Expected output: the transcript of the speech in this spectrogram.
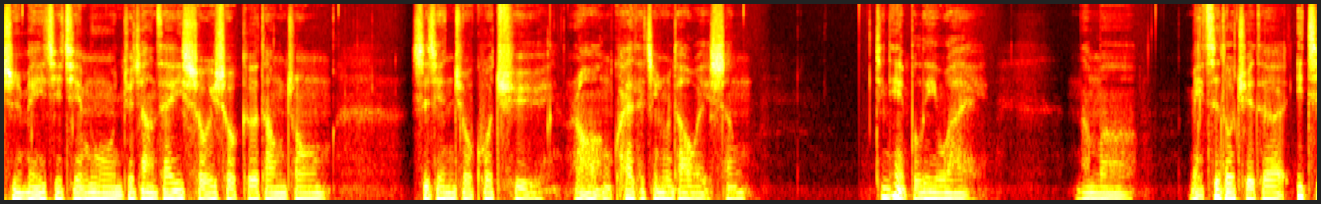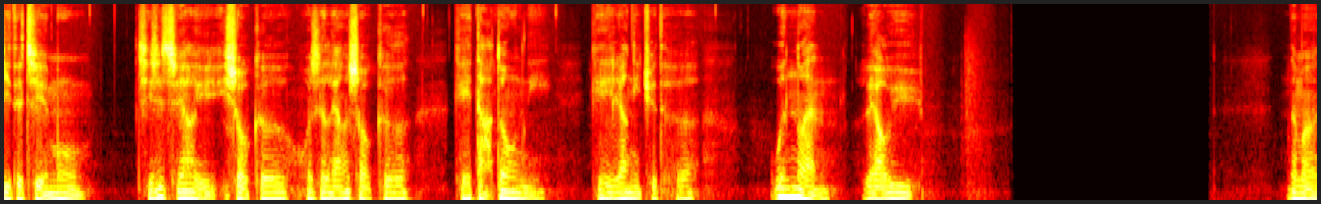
实每一集节目就这样在一首一首歌当中，时间就过去，然后很快的进入到尾声。今天也不例外。那么每次都觉得一集的节目，其实只要有一首歌或者两首歌可以打动你，可以让你觉得温暖疗愈，那么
